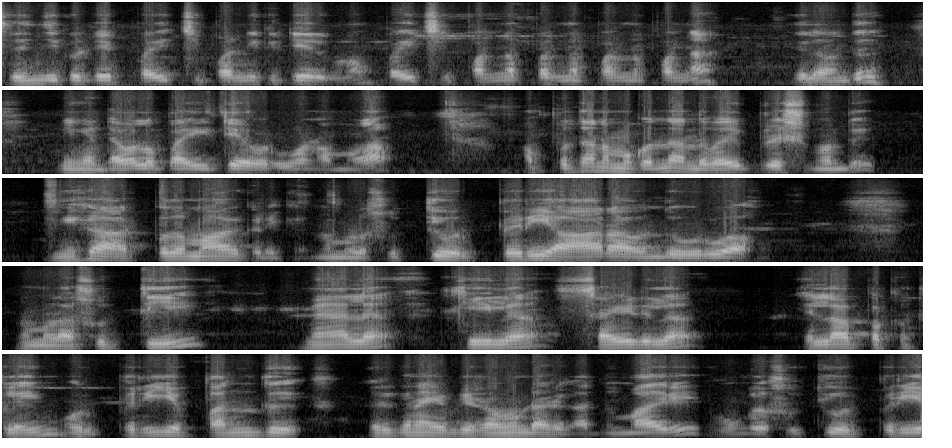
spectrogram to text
செஞ்சுக்கிட்டே பயிற்சி பண்ணிக்கிட்டே இருக்கணும். பயிற்சி பண்ண பண்ண பண்ண பண்ண இதில் வந்து நீங்கள் டெவலப் ஆகிக்கிட்டே வருவோம் நம்மளாம் அப்போ தான் நமக்கு வந்து அந்த வைப்ரேஷன் வந்து மிக அற்புதமாக கிடைக்கும். நம்மளை சுற்றி ஒரு பெரிய ஆறாக வந்து உருவாகும். நம்மளை சுற்றி மேலே கீழே சைடில் எல்லா பக்கத்துலேயும் ஒரு பெரிய பந்து இருக்குன்னா எப்படி ரவுண்டாக இருக்குது அந்த மாதிரி உங்களை சுற்றி ஒரு பெரிய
